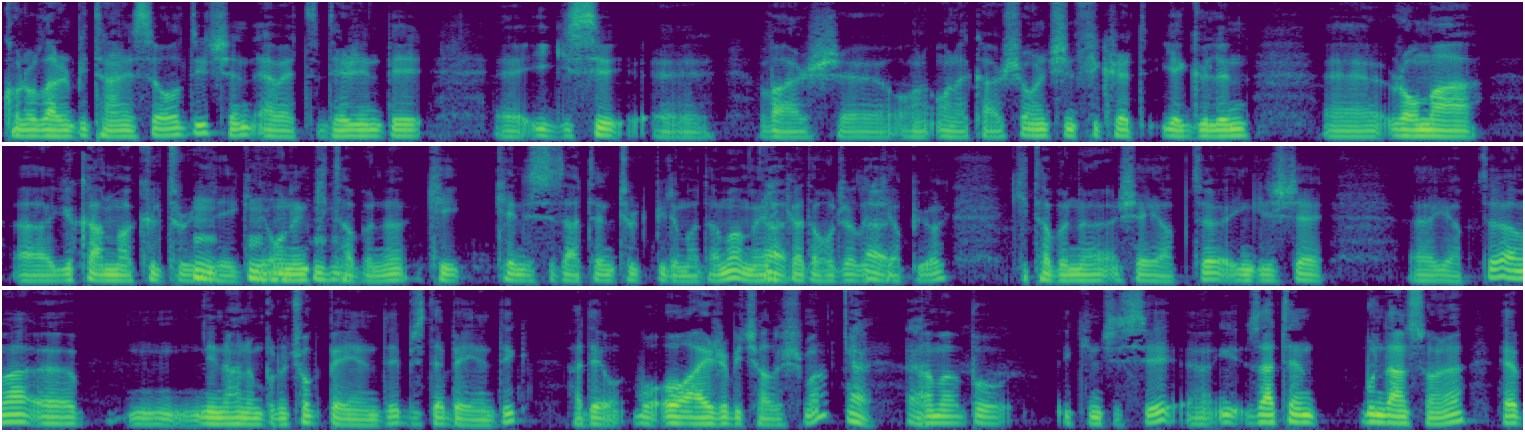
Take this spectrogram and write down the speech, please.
konuların bir tanesi olduğu için evet derin bir e, ilgisi e, var e, ona karşı. Onun için Fikret Yegül'ün e, Roma e, yıkanma kültürüyle ilgili onun kitabını ki kendisi zaten Türk bilim adamı Amerika'da evet, hocalık evet. yapıyor. Kitabını şey yaptı İngilizce e, yaptı ama e, Nina Hanım bunu çok beğendi. Biz de beğendik. Hadi o, o ayrı bir çalışma. Evet, evet. Ama bu ikincisi e, zaten bundan sonra hep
